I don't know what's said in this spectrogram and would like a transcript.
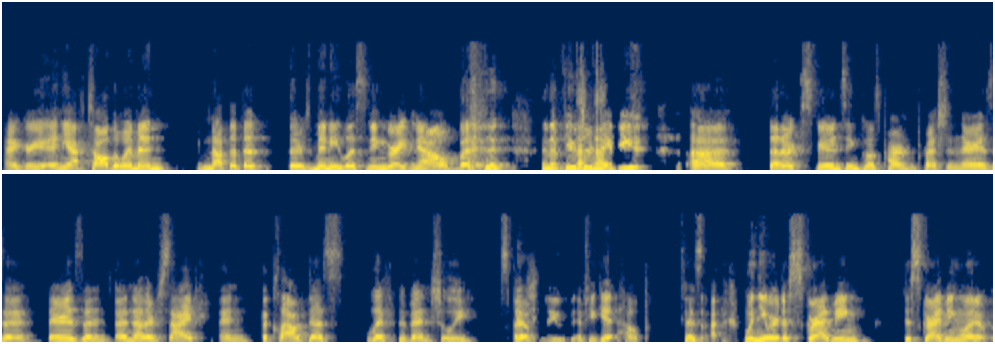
I agree. And yeah, to all the women, not that the, there's many listening right now, but in the future, maybe uh, that are experiencing postpartum depression, there is a there is a, another side, and the cloud does lift eventually, especially yep. if you get help. Because when you were describing describing what it,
